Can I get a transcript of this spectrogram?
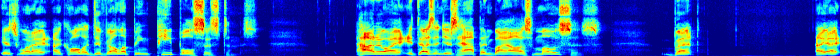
it's what I, I call a developing people systems. How do I, it doesn't just happen by osmosis, but I, I,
